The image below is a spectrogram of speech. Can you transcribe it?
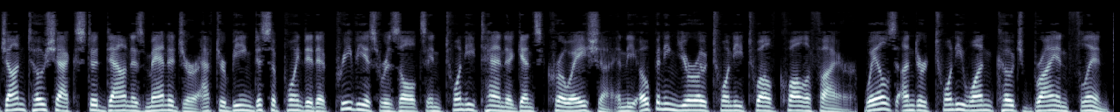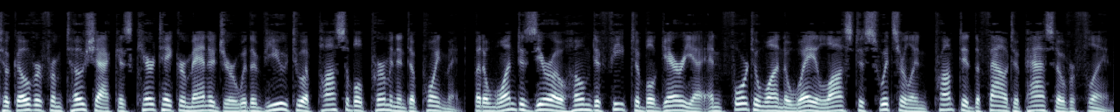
John Toshack stood down as manager after being disappointed at previous results in 2010 against Croatia and the opening Euro 2012 qualifier. Wales under-21 coach Brian Flynn took over from Toshack as caretaker manager with a view to a possible permanent appointment, but a 1–0 home defeat to Bulgaria and 4–1 away loss to Switzerland prompted the FAW to pass over Flynn.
